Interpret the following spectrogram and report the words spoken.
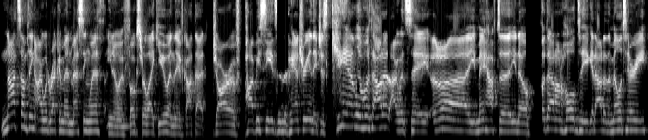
not something I would recommend messing with. You know, if folks are like you and they've got that jar of poppy seeds in the pantry and they just can't live without it, I would say uh, you may have to, you know, put that on hold till you get out of the military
